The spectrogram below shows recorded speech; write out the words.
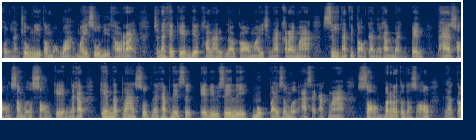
ผลงานช่วงนี้ต้องบอกว่าไม่สู้ดีเท่าไหร่ ชนะแค่เกมเดียวเท่านั้น แล้วก็ไม่ชนะใครมา 4 นัดติดต่อกันนะครับ แบ่งเป็นแพ้ 2 เสมอ 2 เกมนะครับ เกมนัดล่าสุดนะครับในศึก a d v c League บุกไปเสมออาแซกอักมา2 ประตูต่อ 2 แล้วก็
